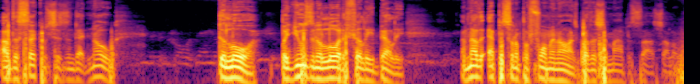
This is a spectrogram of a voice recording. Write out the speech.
of the circumcision that know the law, but using the law to fill their belly? Another episode of Performing Arts. Brother Shema Prasad. Shalom.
